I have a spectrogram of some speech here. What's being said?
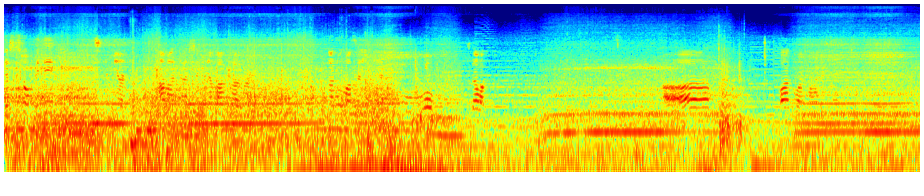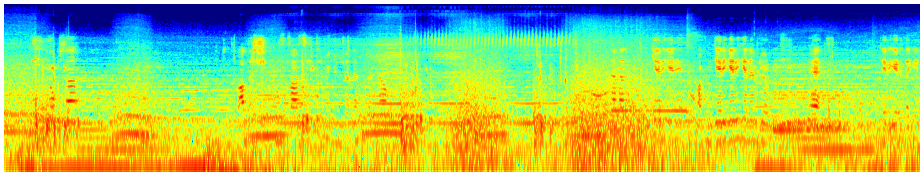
sessiz sohbeti düşündüm yani. Ama arkadaşlar yine var. Bunlar olmasa iyi. Oh, şuna bak. Aa, bug var maalesef. Yoksa alış hassasiyetini mi güncellettiler ne yapıyor? Hemen geri geri bakın geri geri gelebiliyor muyuz? Evet. Geri geri de geliyor.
